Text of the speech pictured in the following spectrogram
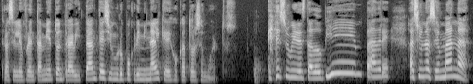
tras el enfrentamiento entre habitantes y un grupo criminal que dejó 14 muertos. Eso hubiera estado bien, padre, hace una semana,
